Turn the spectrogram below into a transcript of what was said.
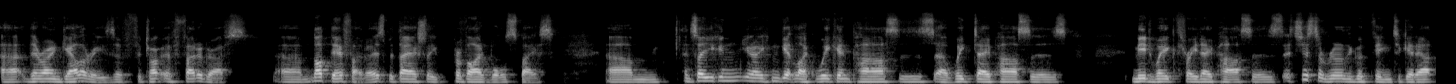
uh, their own galleries of, photo- of photographs um, not their photos, but they actually provide wall space. Um, and so you can, you know, you can get like weekend passes, uh, weekday passes, midweek three day passes. It's just a really good thing to get out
